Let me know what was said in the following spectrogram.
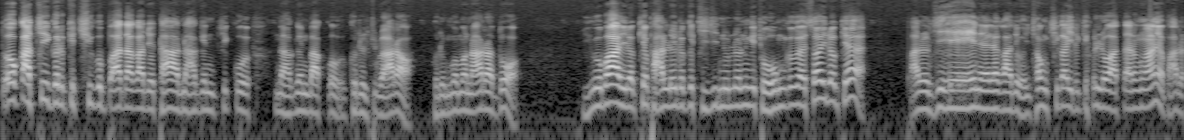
똑같이 그렇게 취급받아가지고 다 낙인 찍고 낙인 받고 그럴 줄 알아. 그런 것만 알아도 이거 봐 이렇게 발로 이렇게 지지 누르는 게 좋은 거겠어 이렇게? 발을 지 내려가지고 정치가 이렇게 흘러왔다는 거 아니야? 발을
